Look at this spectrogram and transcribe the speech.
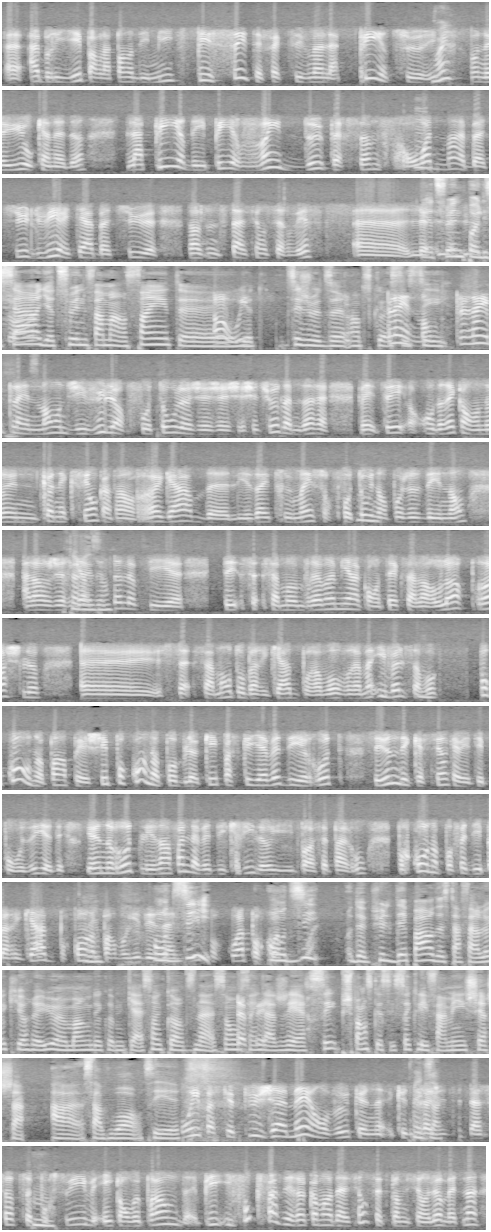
euh, par la pandémie. Puis c'est effectivement la pire tuerie Oui. qu'on a eue au Canada. La pire des pires, 22 personnes froidement abattues. Lui a été abattu euh, dans une station-service. Euh, Il a tué une policière, il a tué une femme enceinte. euh, Ah oui. Tu sais, je veux dire, en tout cas, plein c'est- de monde, plein, plein de monde. J'ai vu leurs photos, là. J'ai toujours de la misère. à- Mais, tu sais, on dirait qu'on a une connexion quand on regarde euh, les êtres humains sur photo et non pas juste des noms. Alors, j'ai. T'as regardé raison. ça, là, puis euh, ça- ça m'a vraiment mis en contexte. Alors, leurs proches, là, euh, ça, ça monte aux barricades pour avoir vraiment. Ils veulent savoir. Pourquoi on n'a pas empêché? Pourquoi on n'a pas bloqué? Parce qu'il y avait des routes. C'est une des questions qui avait été posée. Il y a, des- il y a une route, les enfants l'avaient décrit, là, ils passaient par où? Pourquoi on n'a pas fait des barricades? Pourquoi on n'a pas envoyé des On amis? dit- pourquoi? Pourquoi? On pourquoi? dit depuis le départ de cette affaire-là qu'il y aurait eu un manque de communication et de coordination au sein fait. de la GRC. Puis je pense que c'est ça que les familles cherchent à, à savoir. Oui, parce que plus jamais on veut qu'une tragédie de la sorte se Mm. poursuive et qu'on veut prendre. Puis il faut qu'il fasse des recommandations, cette commission-là. Maintenant,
